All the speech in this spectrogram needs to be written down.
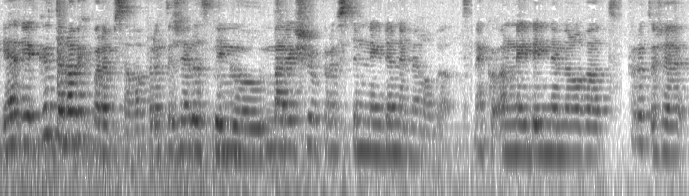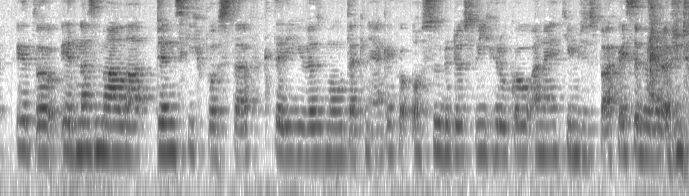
Já, jako tohle bych podepsala, protože Prostě. Marišu prostě nejde nemilovat. Jako on nejde jí nemilovat, protože je to jedna z mála ženských postav, který vezmou tak nějak jako osud do svých rukou a ne tím, že spáchají sebevraždu.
